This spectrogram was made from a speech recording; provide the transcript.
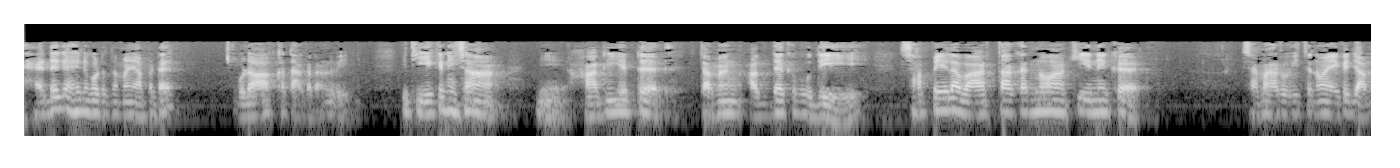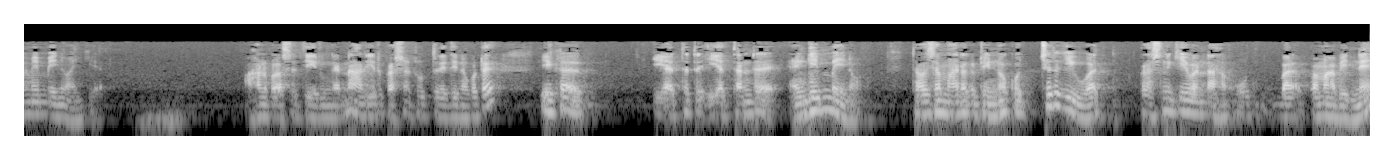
හැඩ ගැහෙනකොට තමයි අපිට ගොඩාක් කතා කරන්න වෙන්නේ. ඉතින් ඒක නිසා මේ හරියට Taman අත්දකපු දේ සපේලා වාර්තා කරනවා කියන එක සමහරව හිතනවා ඒක ජම්මෙන් වෙනවයි කියලා. අහන ප්‍රශ්න තීරුම් ගන්න හරියට ප්‍රශ්නට උත්තර දෙනකොට ඒක ඒ ඇත්තට ඒ ඇත්තන්ට ඇඟෙන්න එනවා. තව සමහරකට ඉන්නව කොච්චර කිව්වත් ප්‍රශ්න කියවන්න පමා වෙන්නේ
